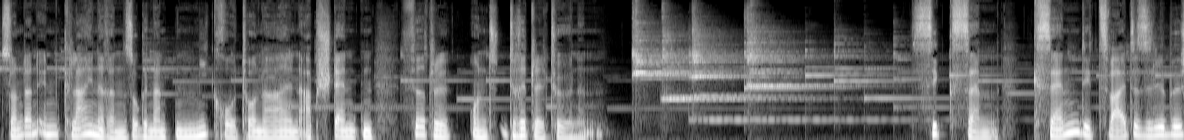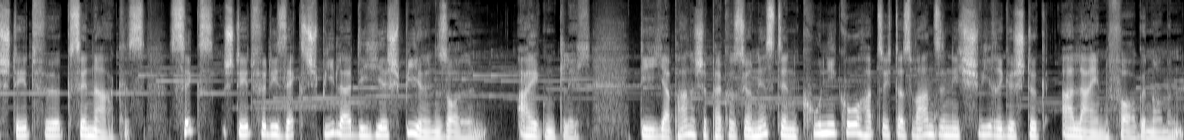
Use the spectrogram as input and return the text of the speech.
sondern in kleineren sogenannten mikrotonalen Abständen, Viertel- und Dritteltönen. Sixen Xen, die zweite Silbe, steht für Xenakis. Six steht für die sechs Spieler, die hier spielen sollen. Eigentlich. Die japanische Perkussionistin Kuniko hat sich das wahnsinnig schwierige Stück allein vorgenommen.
